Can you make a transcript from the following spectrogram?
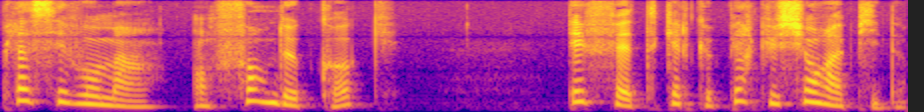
Placez vos mains en forme de coque et faites quelques percussions rapides.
